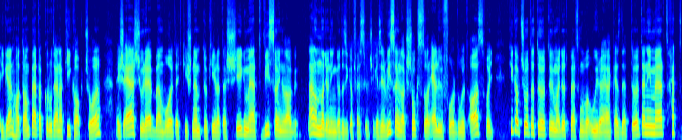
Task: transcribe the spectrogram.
igen, 6 ampert, akkor utána kikapcsol, és elsőre ebben volt egy kis nem tökéletesség, mert viszonylag, nálam nagyon ingadozik a feszültség, ezért viszonylag sokszor előfordult az, hogy kikapcsolt a töltő, majd 5 perc múlva újra elkezdett tölteni, mert hát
